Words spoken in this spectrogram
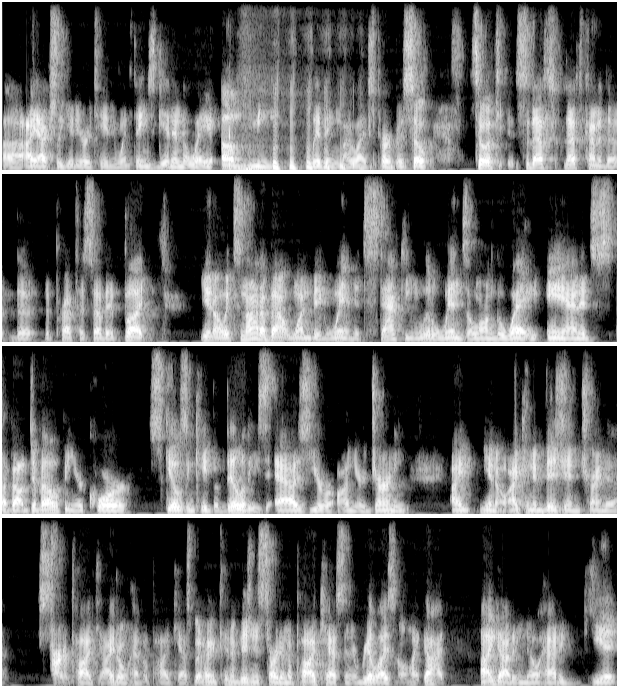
Uh, I actually get irritated when things get in the way of me living my life's purpose. So, so if so, that's that's kind of the, the the preface of it. But you know, it's not about one big win. It's stacking little wins along the way, and it's about developing your core skills and capabilities as you're on your journey. I, you know, I can envision trying to start a podcast. I don't have a podcast, but I can envision starting a podcast and realizing, oh my God, I got to know how to get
